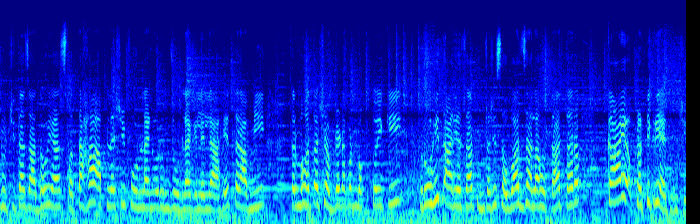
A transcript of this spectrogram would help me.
रुचिता जाधव या स्वतः आपल्याशी फोन लाईनवरून जोडल्या गेलेल्या आहेत. तर आम्ही तर महत्वाची अपडेट आपण बघतोय की रोहित आर्यचा तुमच्याशी संवाद झाला होता. तर काय प्रतिक्रिया आहे तुमची?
